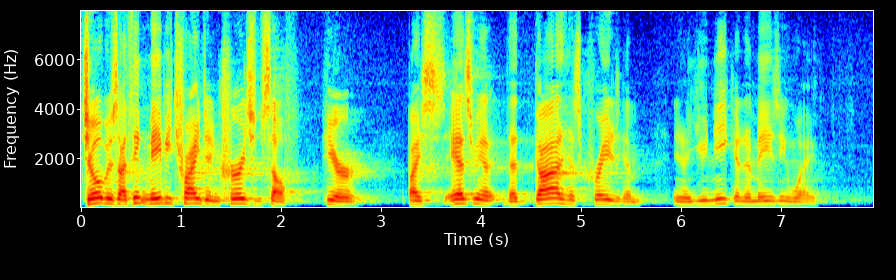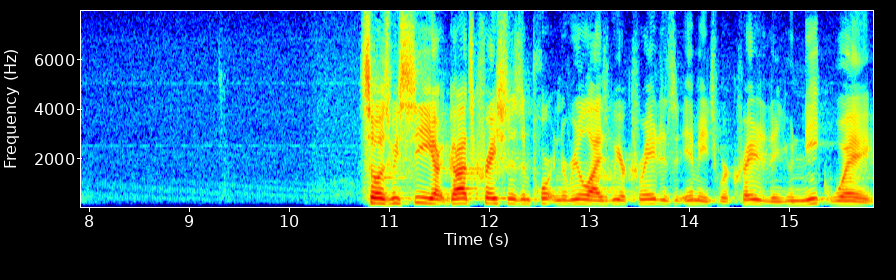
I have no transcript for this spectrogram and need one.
Job is, I think, maybe trying to encourage himself here by answering that God has created him in a unique and amazing way. So, as we see, God's creation is important to realize we are created as an image, we're created in a unique way.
